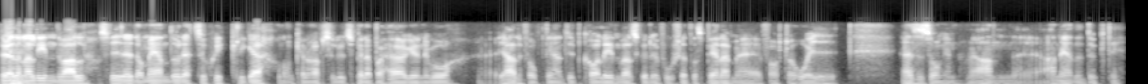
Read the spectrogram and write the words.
bröderna mm. Lindvall och så vidare. De är ändå rätt så skickliga och de kan absolut spela på högre nivå. Jag hade förhoppningen att typ Carl Lindvall skulle fortsätta spela med Farsta HI den här säsongen. Han, eh, han är ändå duktig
